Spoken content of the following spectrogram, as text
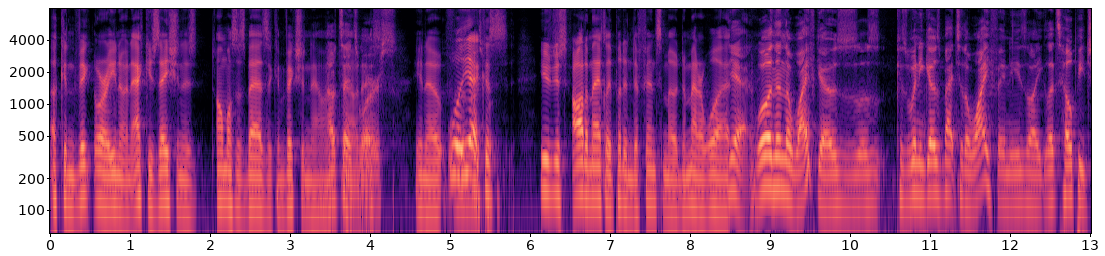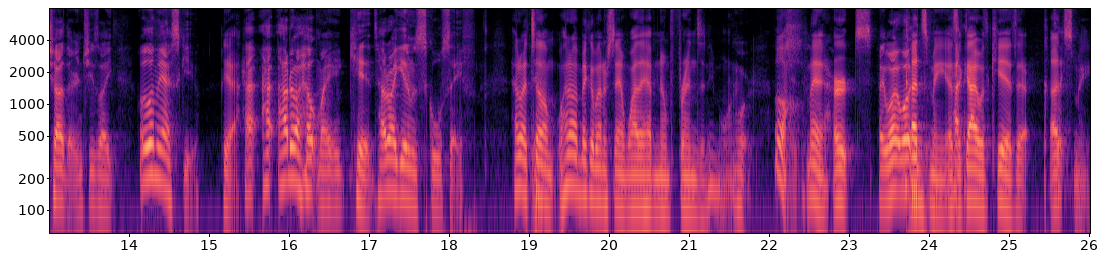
a convict or you know an accusation is almost as bad as a conviction now. I would say it's worse. You know, well, yeah, because you're just automatically put in defense mode no matter what. yeah. Well, and then the wife goes because when he goes back to the wife and he's like, "Let's help each other," and she's like, "Well, let me ask you, yeah. how, how, how do I help my kids? How do I get them to school safe?" How do I tell them? How do I make them understand why they have no friends anymore? Oh man, it hurts. Like what? what cuts me as a guy with kids. It cuts me.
